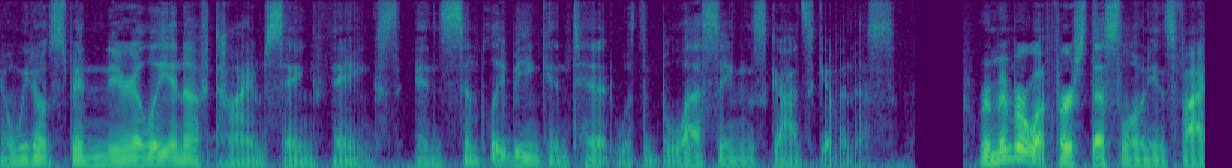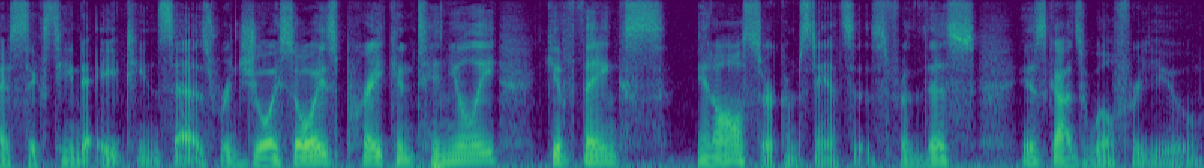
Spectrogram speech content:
and we don't spend nearly enough time saying thanks and simply being content with the blessings God's given us. Remember what 1 Thessalonians 5 16 to 18 says Rejoice always, pray continually, give thanks in all circumstances, for this is God's will for you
